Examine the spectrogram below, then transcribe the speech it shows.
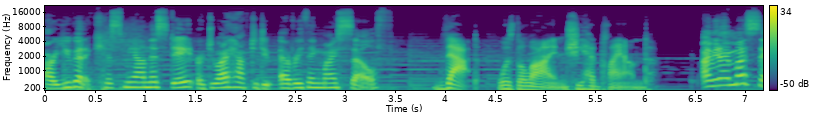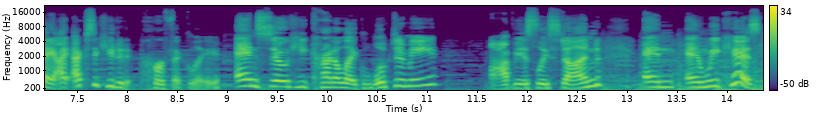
are you going to kiss me on this date or do I have to do everything myself?" That was the line she had planned. I mean, I must say, I executed it perfectly. And so he kind of like looked at me, obviously stunned, and and we kissed.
